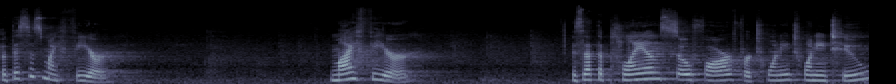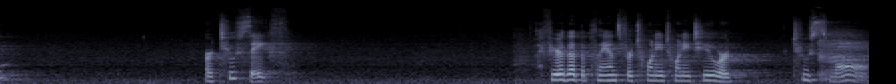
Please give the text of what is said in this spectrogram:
But this is my fear. My fear is that the plans so far for 2022 are too safe. I fear that the plans for 2022 are too small.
